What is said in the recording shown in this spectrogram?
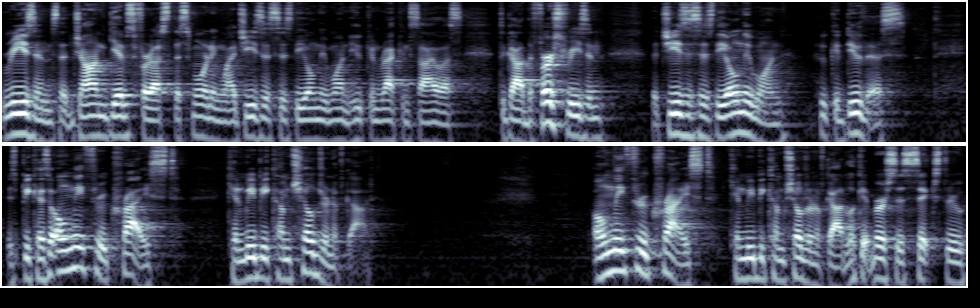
reasons that John gives for us this morning why Jesus is the only one who can reconcile us to God. The first reason that Jesus is the only one who could do this is because only through Christ can we become children of God. Only through Christ can we become children of God. Look at verses 6 through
